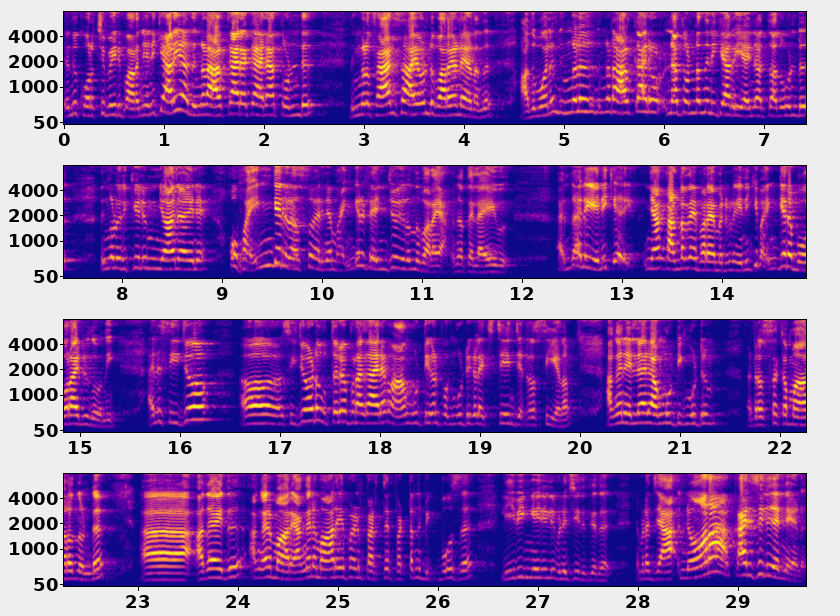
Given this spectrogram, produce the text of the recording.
എന്ന് കുറച്ച് പേര് പറഞ്ഞു. എനിക്കറിയാം നിങ്ങളുടെ ആൾക്കാരൊക്കെ അതിനകത്തുണ്ട്. നിങ്ങൾ ഫാൻസ് ആയതുകൊണ്ട് പറയണേണെന്ന് അതുപോലെ നിങ്ങൾ നിങ്ങളുടെ ആൾക്കാർ ഇതിനകത്തുണ്ടെന്ന് എനിക്കറിയാം അതിനകത്ത്. അതുകൊണ്ട് നിങ്ങൾ ഒരിക്കലും ഞാൻ അതിനെ ഓ ഭയങ്കര രസമായിരുന്നു. ഞാൻ ഭയങ്കരമായിട്ട് എൻജോയ് ചെയ്തെന്ന് പറയാം ഇന്നത്തെ ലൈവ് എന്തായാലും എനിക്ക് ഞാൻ കണ്ടതേ പറയാൻ പറ്റുള്ളൂ. എനിക്ക് ഭയങ്കര ബോറായിട്ട് തോന്നി. അതിൽ സിജോ സിജോയുടെ ഉത്തരവ് ആൺകുട്ടികൾ പെൺകുട്ടികൾ എക്സ്ചേഞ്ച് ഡ്രസ്സ് ചെയ്യണം. അങ്ങനെ എല്ലാവരും അങ്ങോട്ടും ഇങ്ങോട്ടും ഡ്രസ്സൊക്കെ മാറുന്നുണ്ട്. അതായത് അങ്ങനെ മാറി അങ്ങനെ മാറിയപ്പോഴും പെട്ടെന്ന് പെട്ടെന്ന് ബിഗ് ബോസ് ലീവിങ് ഏരിയയിൽ വിളിച്ചിരുത്തിയത്. നമ്മുടെ ജാ നോറ കാര്യത്തിൽ തന്നെയാണ്.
